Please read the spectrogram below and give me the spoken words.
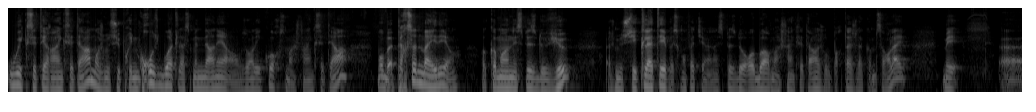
ou etc etc. Moi je me suis pris une grosse boîte la semaine dernière en faisant les courses machin etc. Bon bah personne m'a aidé hein. comme un espèce de vieux. Je me suis éclaté parce qu'en fait il y a un espèce de rebord machin etc. Je vous partage là comme ça en live. Mais euh,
